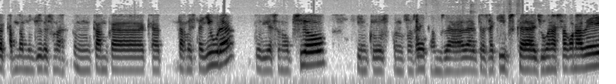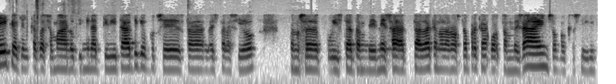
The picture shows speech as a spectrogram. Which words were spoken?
el camp de Montjuïc és una, un camp que, que també està lliure, podria ser una opció, inclús doncs, no sé, camps d'altres equips que juguen a segona B i que aquell cap de setmana no tinguin activitat i que potser està, la instal·lació doncs, pugui estar també més adaptada que no la nostra perquè porten més anys o el que sigui.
